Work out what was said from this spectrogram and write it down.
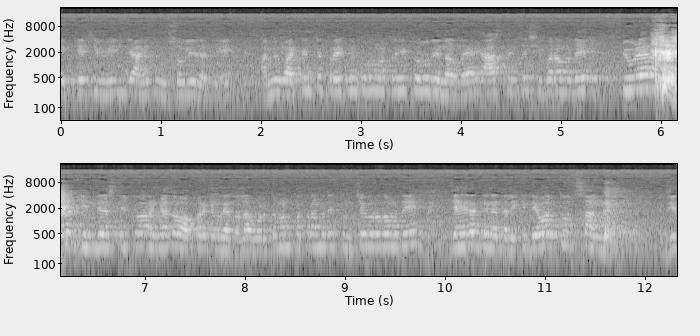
एकेची वीण जी आहे ती उसवली जाते. आम्ही वाटेल ते प्रयत्न करून मात्र हे करू देणार नाही. आणि आज त्यांच्या शिबिरामध्ये पिवळ्या रंगाचा झेंडे असतील किंवा रंगाचा वापर करण्यात आला. वर्तमानपत्रामध्ये तुमच्या विरोधामध्ये जाहिरात देण्यात आली की देवा तूच सांग. जी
